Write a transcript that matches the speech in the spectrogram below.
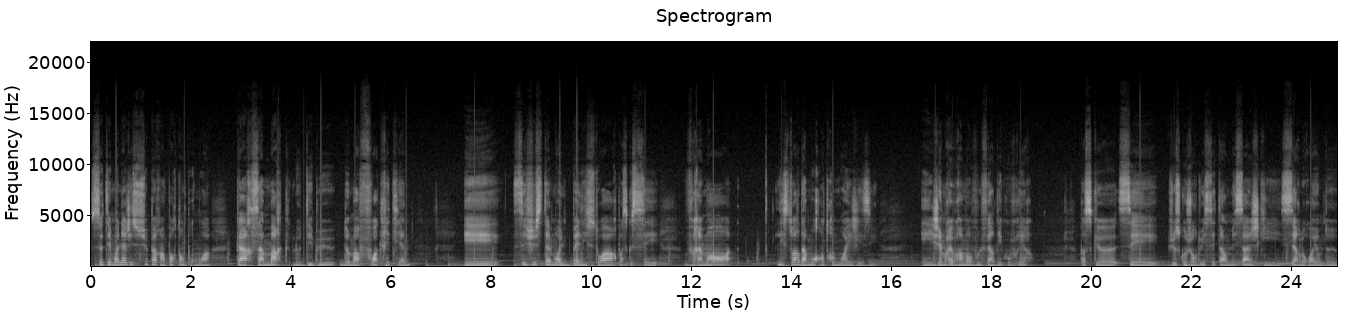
Ce témoignage est super important pour moi car ça marque le début de ma foi chrétienne et c'est juste tellement une belle histoire parce que c'est vraiment l'histoire d'amour entre moi et Jésus. Et j'aimerais vraiment vous le faire découvrir parce que c'est jusqu'aujourd'hui c'est un message qui sert le royaume de,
